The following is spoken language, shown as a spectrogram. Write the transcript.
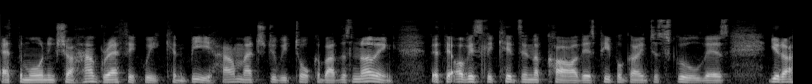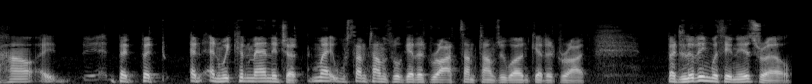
at the morning show how graphic we can be. How much do we talk about this knowing that there are obviously kids in the car, there's people going to school, there's, you know, how, but, but, and, and we can manage it. Sometimes we'll get it right, sometimes we won't get it right. But living within Israel,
